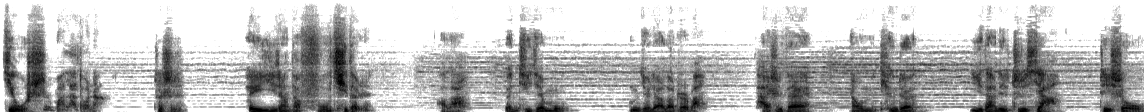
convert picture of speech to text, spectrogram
就是马拉多纳，这是唯一让他服气的人。好了，本期节目我们就聊到这儿吧。还是在让我们听着《意大利之夏》这首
